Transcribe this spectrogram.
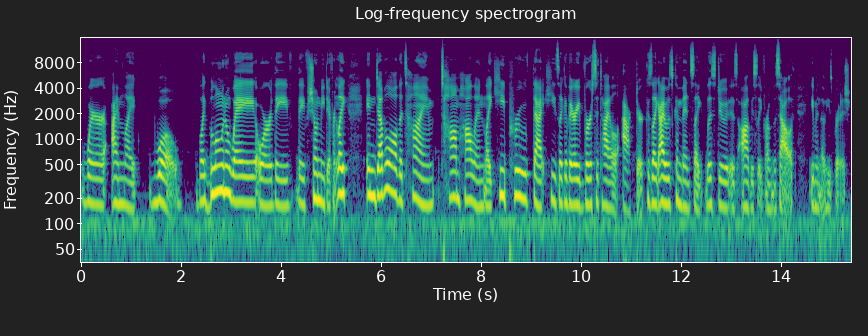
where I'm like, whoa, like blown away, or they've they've shown me different. Like in Devil All the Time, Tom Holland, like he proved that he's like a very versatile actor. Because like I was convinced like this dude is obviously from the South, even though he's British.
